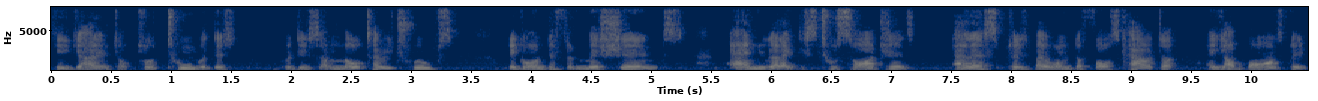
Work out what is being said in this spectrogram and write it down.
he got into a platoon with this with these uh, military troops. They go on different missions, and you got like these two sergeants. Ellis, played by Willem Dafoe's character, and you got Barnes, played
